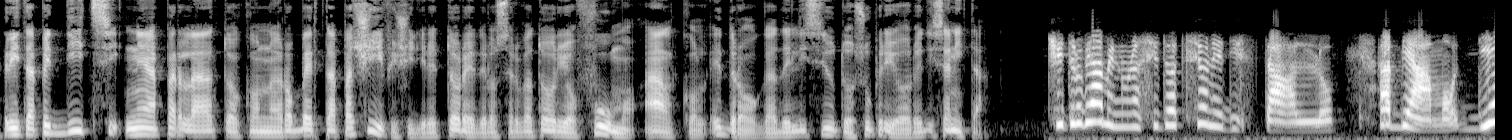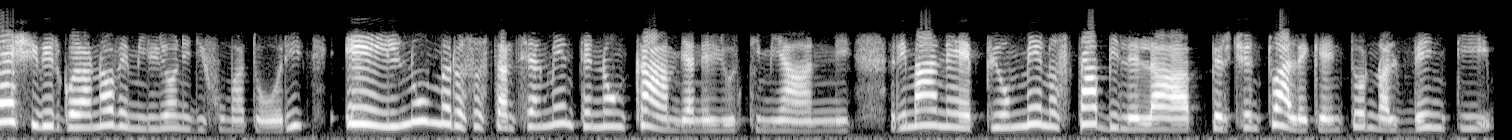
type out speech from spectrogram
Rita Pedizzi ne ha parlato con Roberta Pacifici, direttore dell'Osservatorio Fumo, Alcol e Droga dell'Istituto Superiore di Sanità. Ci troviamo in una situazione di stallo. Abbiamo 10,9 milioni di fumatori e il numero sostanzialmente non cambia negli ultimi anni, rimane più o meno stabile la percentuale che è intorno al 20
